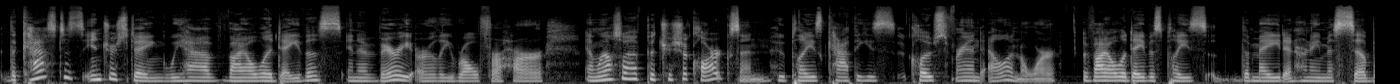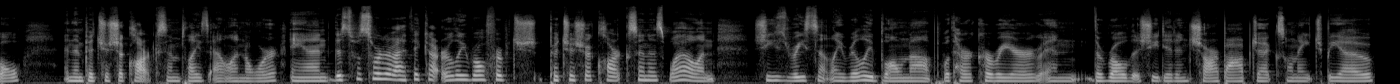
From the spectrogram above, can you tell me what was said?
the cast is interesting. We have Viola Davis in a very early role for her, and we also have Patricia Clarkson, who plays Kathy's close friend Eleanor. Viola Davis plays the maid, and her name is Sybil and then Patricia Clarkson plays Eleanor. And this was sort of, I think, an early role for Patricia Clarkson as well. And she's recently really blown up with her career and the role that she did in Sharp Objects on HBO.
